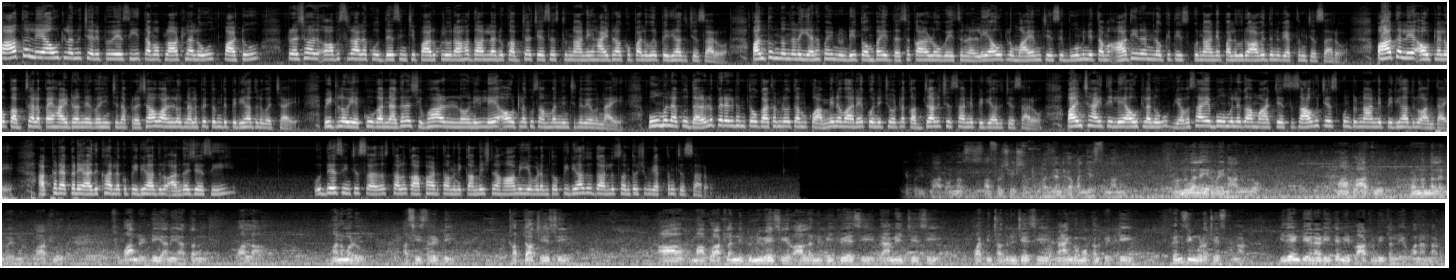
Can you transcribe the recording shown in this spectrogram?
పాత లేఅవుట్లను చెరిపివేసి తమ ప్లాట్లలో పాటు ప్రజా అవసరాలకు ఉద్దేశించి పార్కులు రహదారులను కబ్జా చేసేస్తున్నారని హైడ్రాకు పలువురు ఫిర్యాదు చేశారు. పంతొమ్మిది వందల ఎనభై నుండి తొంభై దశకాలలో వేసిన లేఅవుట్లు మాయం చేసి భూమిని తమ ఆధీనంలోకి తీసుకున్నారని పలువురు ఆవేదన వ్యక్తం చేశారు. పాత లేఅవుట్లలో కబ్జాలపై హైడ్రా నిర్వహించిన ప్రజావాణిలో నలభై తొమ్మిది ఫిర్యాదులు వచ్చాయి. వీటిలో ఎక్కువగా నగర శివారులోని లేఅవుట్లకు సంబంధించినవే ఉన్నాయి. భూములకు ధరలు పెరగడంతో గతంలో తమకు అమ్మిన వారే కొన్ని చోట్ల కబ్జాలు చేశారని ఫిర్యాదు చేశారు. పంచాయతీ లేఅవుట్లను వ్యవసాయ భూములుగా మార్చేసి సాగు చేసుకుంటున్నారని ఫిర్యాదులు అందాయి. అక్కడక్కడే అధికారులకు ఫిర్యాదులు అందజేసి ఉద్దేశించి స్థలం కాపాడుతామని కమిషనర్ హామీ ఇవ్వడంతో ఫిర్యాదుదారులు సంతోషం వ్యక్తం చేశారు. ప్లాట్ ఓనర్స్ అసోసియేషన్ ప్రెసిడెంట్గా పనిచేస్తున్నాను. రెండు వేల ఇరవై నాలుగులో మా ప్లాట్లు రెండు వందల ఎనభై మూడు ప్లాట్లు సుభాన్ రెడ్డి అనే అతను వాళ్ళ మనుమడు అసీస్ రెడ్డి కబ్జా చేసి ఆ మా ప్లాట్లన్నీ దున్నివేసి రాళ్ళన్నీ పీకివేసి డ్యామేజ్ చేసి వాటిని చదును చేసి మ్యాంగో మొక్కలు పెట్టి ఫెన్సింగ్ కూడా చేసుకున్నాడు. ఇదేంటి అని అడిగితే మీ ప్లాట్లు దీంట్లో లేవు అని అన్నాడు.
